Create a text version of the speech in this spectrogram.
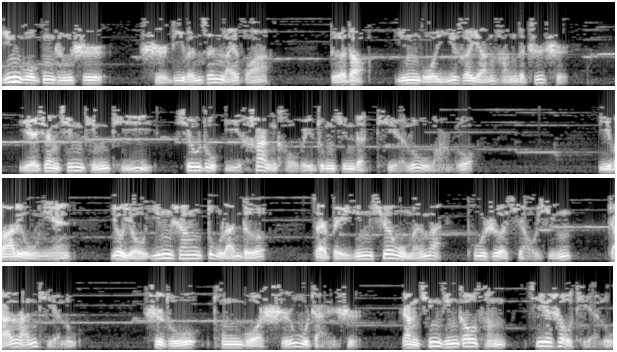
英国工程师史蒂文森来华，得到英国怡和洋行的支持，也向清廷提议修筑以汉口为中心的铁路网络。一八六五年，又有英商杜兰德在北京宣武门外铺设小型展览铁路，试图通过实物展示，让清廷高层接受铁路。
